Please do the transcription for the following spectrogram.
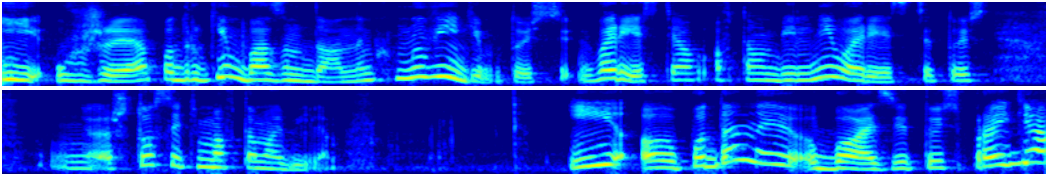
И уже по другим базам данных мы видим, то есть в аресте ав- автомобиль, не в аресте, то есть что с этим автомобилем. И э, по данной базе, то есть пройдя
